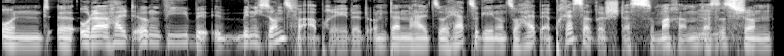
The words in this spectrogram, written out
und äh, oder halt irgendwie bin ich sonst verabredet und dann halt so herzugehen und so halb erpresserisch das zu machen, mhm. das ist schon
